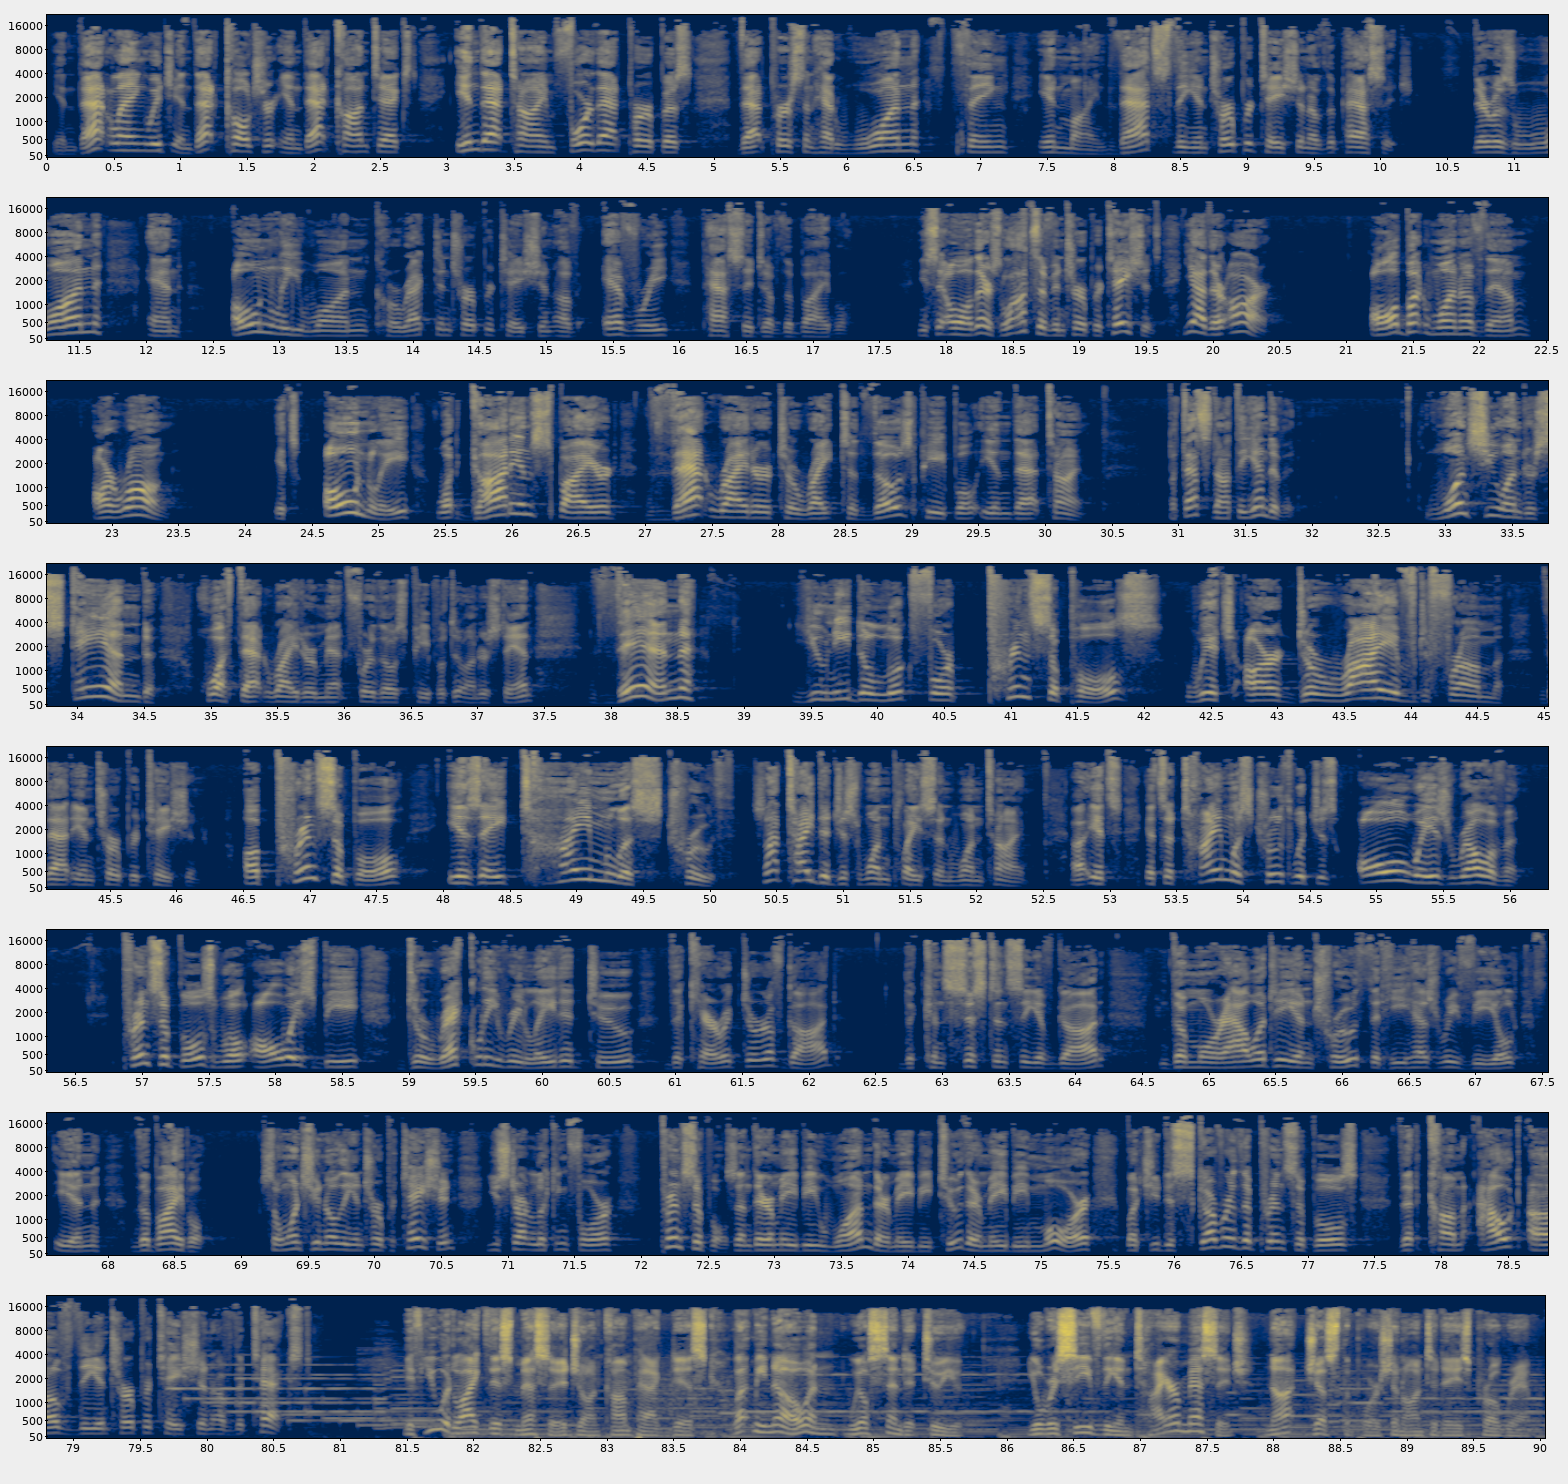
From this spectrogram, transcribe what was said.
In that language, in that culture, in that context, in that time, for that purpose, that person had one thing in mind. That's the interpretation of the passage. There is one and only one correct interpretation of every passage of the Bible. You say, oh, there's lots of interpretations. Yeah, there are. All but one of them are wrong. It's only what God inspired that writer to write to those people in that time. But that's not the end of it. Once you understand what that writer meant for those people to understand, then you need to look for principles which are derived from that interpretation. A principle is a timeless truth. It's not tied to just one place and one time. Uh, it's, it's a timeless truth which is always relevant. Principles will always be directly related to the character of God, the consistency of God, the morality and truth that He has revealed in the Bible. So once you know the interpretation, you start looking for principles. And there may be one, there may be two, there may be more, but you discover the principles that come out of the interpretation of the text. If you would like this message on compact disc, let me know and we'll send it to you. You'll receive the entire message, not just the portion on today's program.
